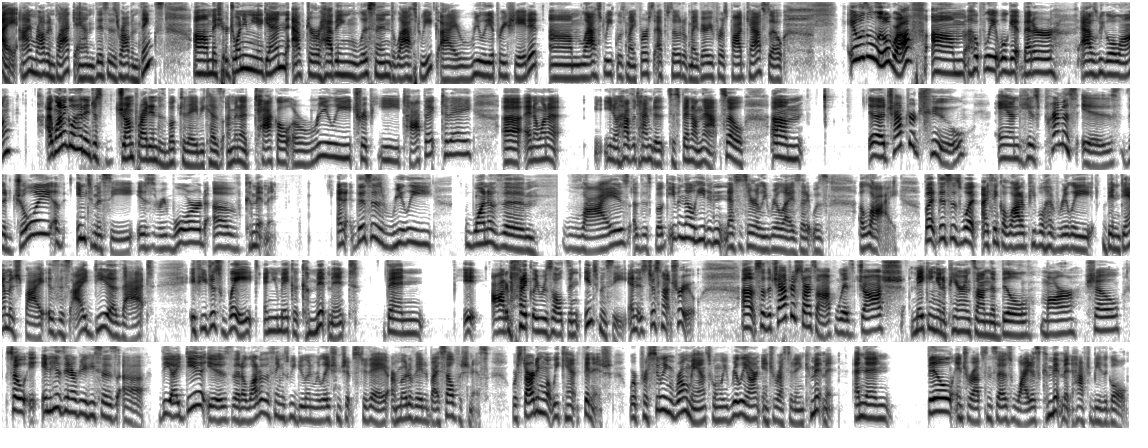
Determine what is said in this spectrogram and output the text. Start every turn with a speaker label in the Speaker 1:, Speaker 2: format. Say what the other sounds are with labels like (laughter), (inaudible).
Speaker 1: Hi, I'm Robin Black, and this is Robin Thinks. Um, if you're joining me again after having listened last week, I really appreciate it. Um, last week was my first episode of my very first podcast, so it was a little rough. Um, hopefully, it will get better as we go along. I want to go ahead and just jump right into the book today because I'm going to tackle a really trippy topic today, uh, and I want to, you know, have the time to, to spend on that. So, um, uh, chapter two, and his premise is the joy of intimacy is the reward of commitment. And this is really one of the lies of this book, even though he didn't necessarily realize that it was a lie. But this is what I think a lot of people have really been damaged by is this idea that if you just wait and you make a commitment, then it automatically results in intimacy. And it's just not true. Uh, so the chapter starts off with Josh making an appearance on the Bill Maher show. So in his interview, he says, uh, the idea is that a lot of the things we do in relationships today are motivated by selfishness. We're starting what we can't finish. We're pursuing romance when we really aren't interested in commitment. And then Bill interrupts and says, Why does commitment have to be the goal?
